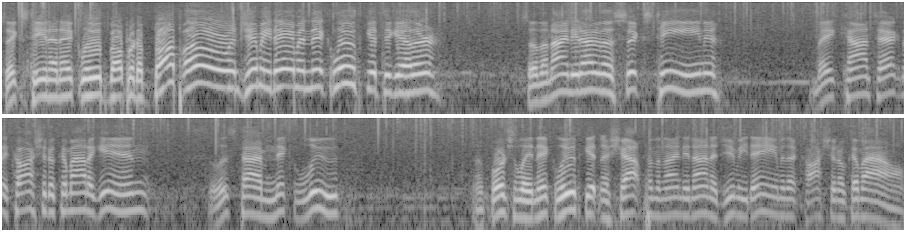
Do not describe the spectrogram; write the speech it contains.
16 and Nick Luth, bumper to bump. Oh, and Jimmy Dame and Nick Luth get together. So the 99 of the 16 make contact. The caution will come out again. So this time Nick Luth. Unfortunately, Nick Luth getting a shot from the 99 of Jimmy Dame, and the caution will come out.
